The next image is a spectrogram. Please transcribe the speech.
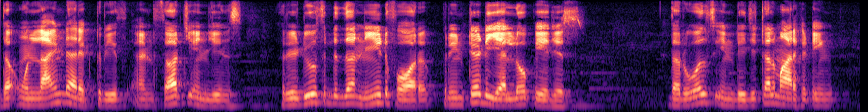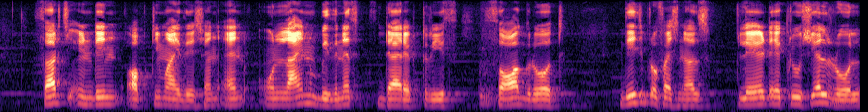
The online directories and search engines reduced the need for printed yellow pages. The roles in digital marketing, search engine optimization, and online business directories saw growth. These professionals played a crucial role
